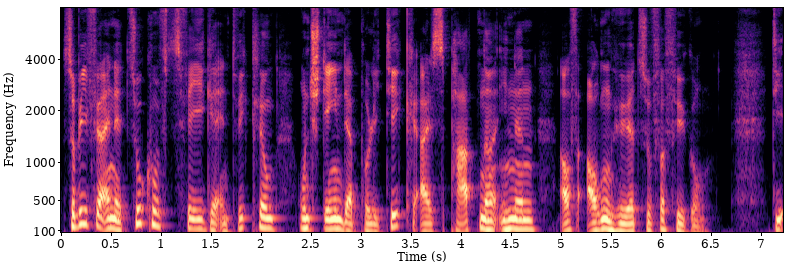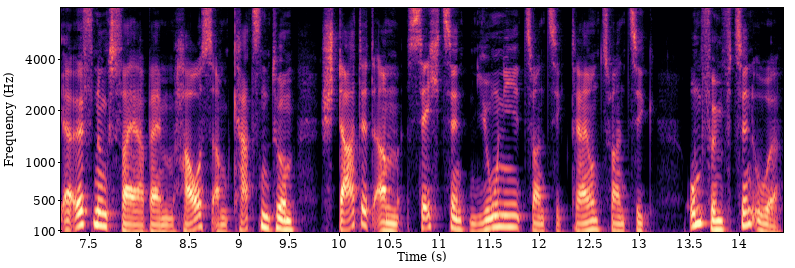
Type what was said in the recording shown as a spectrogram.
sowie für eine zukunftsfähige Entwicklung und stehen der Politik als PartnerInnen auf Augenhöhe zur Verfügung. Die Eröffnungsfeier beim Haus am Katzenturm startet am 16. Juni 2023 um 15 Uhr.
